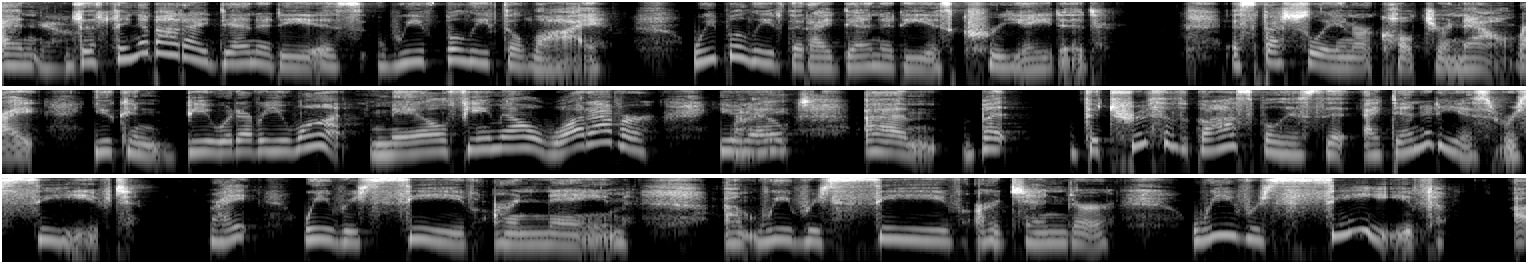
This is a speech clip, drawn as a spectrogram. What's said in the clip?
And yeah. the thing about identity is we've believed a lie. We believe that identity is created especially in our culture now, right? You can be whatever you want, male, female, whatever, you right. know. Um, but the truth of the gospel is that identity is received right? We receive our name, um, we receive our gender, we receive uh,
